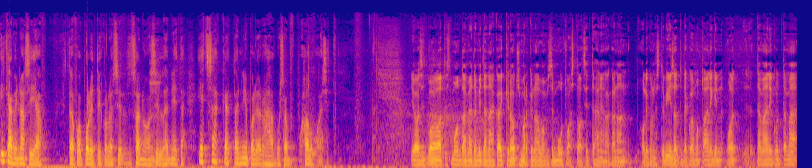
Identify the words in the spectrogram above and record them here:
ikävin asia sitä voi poliitikolle sanoa mm. sillä niin, että et saa käyttää niin paljon rahaa kuin sä haluaisit. Joo, sitten voi olla tietysti monta mieltä, mitä nämä kaikki rahoitusmarkkinoiden avaamisen muut vastaavat sitten hänen aikanaan, oliko ne sitten viisautta tekoja, mutta ainakin tämä, niin kuin, tämä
